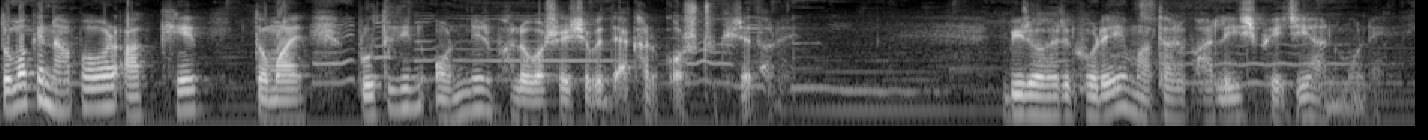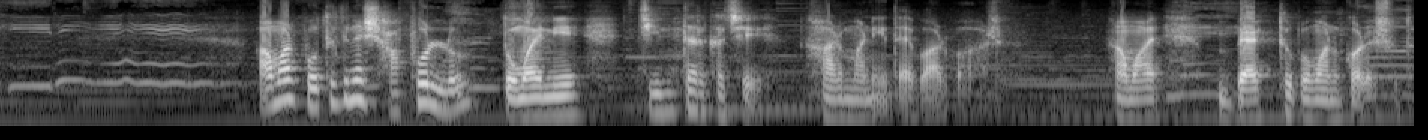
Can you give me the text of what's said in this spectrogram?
তোমাকে না পাওয়ার আক্ষেপ তোমায় প্রতিদিন অন্যের ভালোবাসা হিসেবে দেখার কষ্ট ঘিরে ধরে। বিরহের ঘোরে মাথার ভালিশ ভেজে আনমনে। আমার প্রতিদিনের সাফল্য তোমায় নিয়ে চিন্তার কাছে হার মানিয়ে দেয় বারবার। আমায় ব্যর্থ প্রমাণ করে শুধু।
